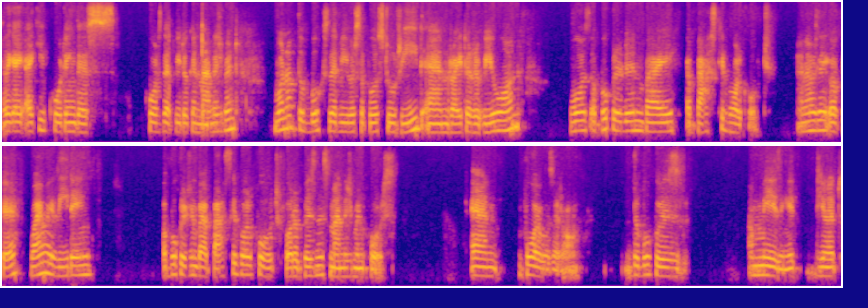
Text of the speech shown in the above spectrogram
like I, I keep quoting this course that we took in management. One of the books that we were supposed to read and write a review on was a book written by a basketball coach. And I was like, okay, why am I reading a book written by a basketball coach for a business management course. And boy, was I wrong. The book was amazing. It, you know, it,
